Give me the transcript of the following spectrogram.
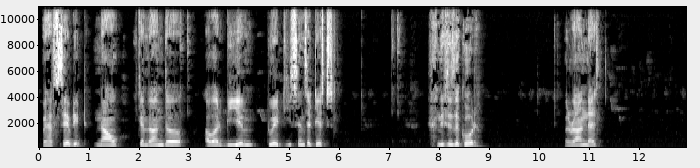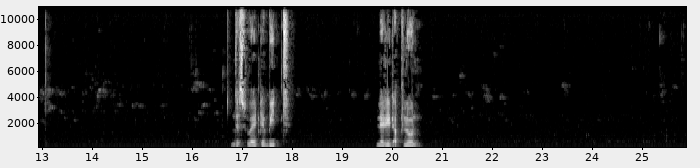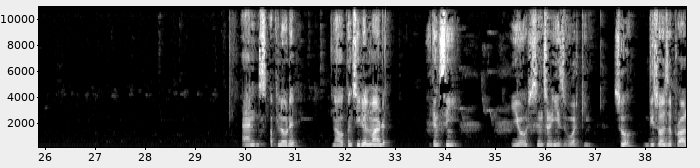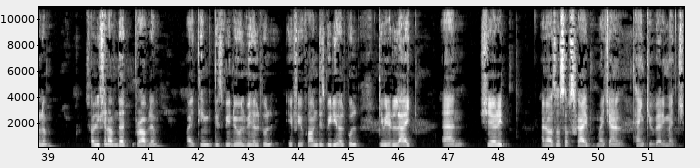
We have saved it. Now can run the our BMP280 sensor test. This is the code. We'll run that. Just wait a bit. Let it upload. And it's uploaded now open serial mode. You can see your sensor is working. So this was the problem solution of that problem. I think this video will be helpful. If you found this video helpful give it a like and share it. And also subscribe my channel. Thank you very much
